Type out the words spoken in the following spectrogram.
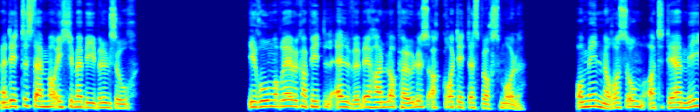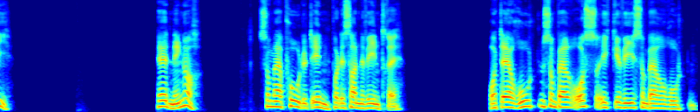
Men dette stemmer ikke med Bibelens ord. I Romerbrevet kapittel 11 behandler Paulus akkurat dette spørsmålet, og minner oss om at det er vi, hedninger, som er podet inn på det sanne vintre, og at det er roten som bærer oss, og ikke vi som bærer roten.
